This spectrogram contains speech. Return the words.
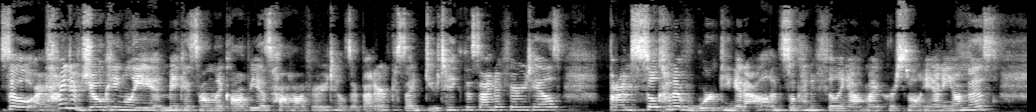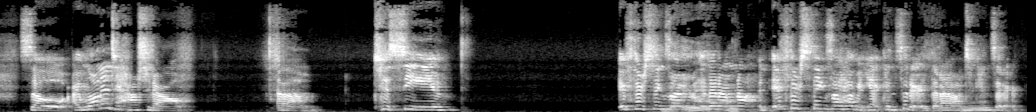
So I kind of jokingly make it sound like obvious, haha, fairy tales are better because I do take the side of fairy tales, but I'm still kind of working it out. I'm still kind of filling out my personal Annie on this. So I wanted to hash it out um, to see if there's things that, I, that I'm not, if there's things I haven't yet considered that I ought to mm-hmm. consider.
